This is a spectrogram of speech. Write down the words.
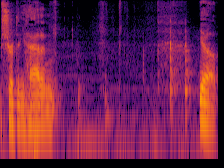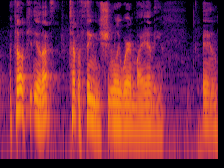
shirt that he had, and yeah, felt you know that type of thing you shouldn't really wear in Miami, and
